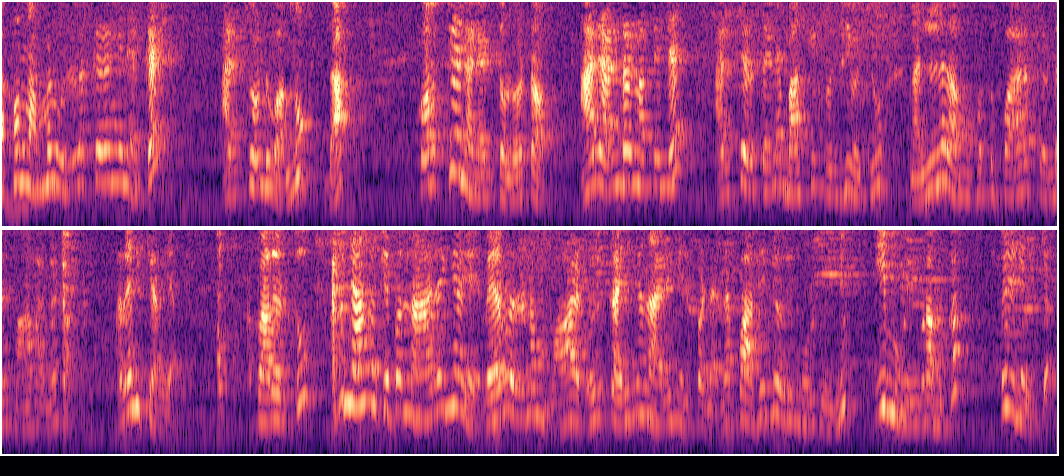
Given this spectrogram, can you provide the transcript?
അപ്പം നമ്മൾ ഉരുളക്കിഴങ്ങിനെയൊക്കെ അരച്ചോണ്ട് വന്നു. ദാ കുറച്ചേ ഞാൻ എടുത്തുള്ളൂ കേട്ടോ. ആ രണ്ടെണ്ണത്തിന്റെ അരച്ചെടുത്തതിനെ ബാക്കി ഫ്രിഡ്ജിൽ വെച്ചു. നല്ല മുഖത്ത് പാടൊക്കെ ഉണ്ട് മാറാൻ കേട്ടോ. അതെനിക്കറിയാം. അപ്പൊ അതെടുത്തു. അപ്പൊ ഞാൻ നോക്കിയപ്പോൾ നാരങ്ങയെ വേറൊരെണ്ണം ഒരു കരിഞ്ഞ നാരങ്ങ ഇരിപ്പുണ്ടായിരുന്നു. അപ്പൊ അതിന്റെ ഒരു മുറി കഴിഞ്ഞു ഈ മുറിയും കൂടെ നമുക്ക് പിഴിഞ്ഞൊഴിക്കാം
